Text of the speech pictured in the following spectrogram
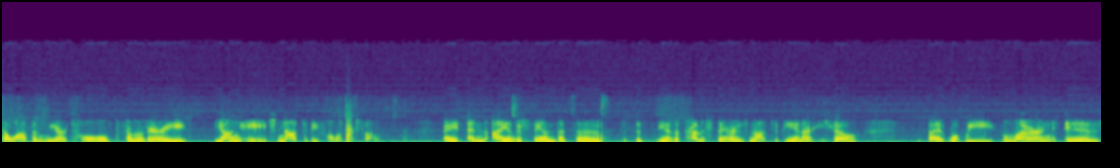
so often we are told from a very young age not to be full of ourselves, right? And I understand that the the you know the premise there is not to be in our ego, but what we learn is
